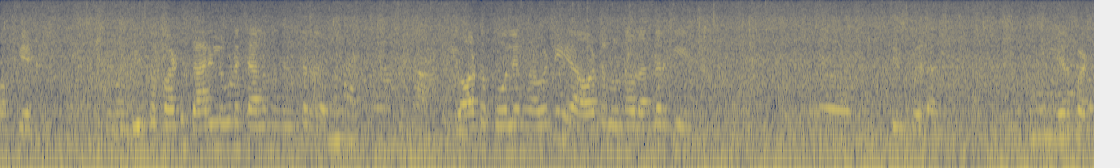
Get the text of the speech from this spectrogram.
పంపించండి వీటితో పాటు దారిలో కూడా చాలా మంది ఉంటారు కదా. ఈ ఆటో పోలేము కాబట్టి ఆ ఆటోలో ఉన్న వాళ్ళందరికీ తీసుకువెళ్ళాలి. ఏర్పాటు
